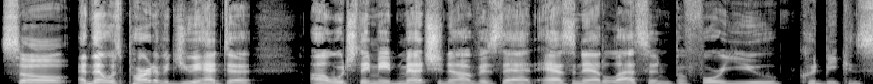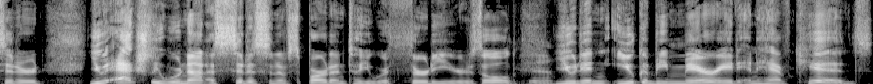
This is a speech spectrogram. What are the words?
So And that was part of it. You had to, uh, which they made mention of, is that as an adolescent, before you could be considered, you actually were not a citizen of Sparta until you were 30 years old. Yeah. You didn't. You could be married and have kids,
